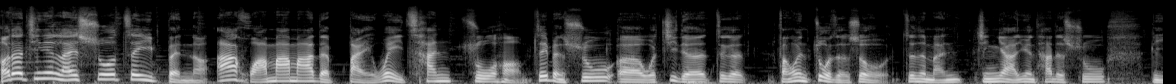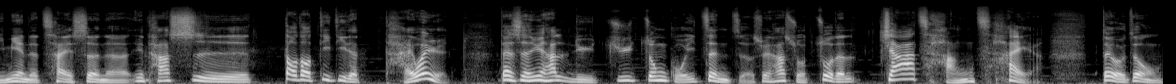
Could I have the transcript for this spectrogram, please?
好的，今天来说这一本呢，阿华妈妈的百味餐桌哈，这本书呃，我记得这个。访问作者的时候，真的蛮惊讶，因为他的书里面的菜色呢，因为他是道道地地的台湾人，但是因为他旅居中国一阵子，所以他所做的家常菜啊，都有这种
